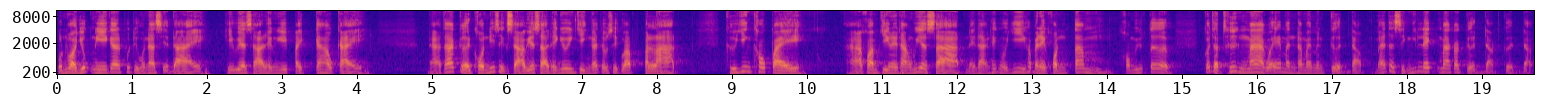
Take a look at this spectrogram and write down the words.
ผลบอกยุคนี้ก็พูดถึงว่าน่าเสียดาย ที่วิทยาศาสตร์เทคโนโลยีไปก้าวไกลนะถ้าเกิดคนที่ศึกษาวิทยาศาสตร์เทคโนโลยีจริงๆก็จะรู้สึกว่าประหลาด คือยิ่งเข้าไปหาความจริงในทางวิทยาศาสตร์ ในทางเทคโนโลยีเข้าไปในควอนตัมคอมพิวเตอร์ ก็จะทึ่งมากว่าเอ๊ะมันทำไมมันเกิดดับ แม้แต่สิ่งที่เล็กมากก็เกิดดับเกิดดับ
